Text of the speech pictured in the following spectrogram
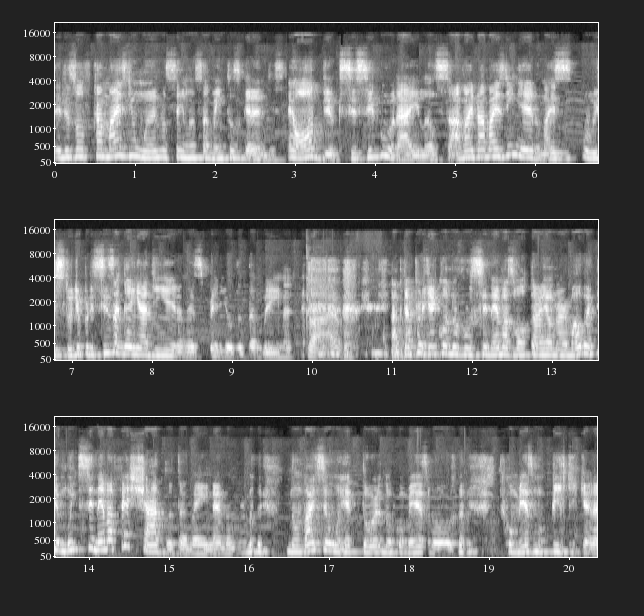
eles vão ficar mais de um ano sem lançamentos grandes. É óbvio que se segurar e lançar vai dar mais dinheiro, mas o estúdio precisa ganhar dinheiro nesse período também, né? Claro. Até porque quando os cinemas voltarem ao normal, vai ter muito cinema fechado também, né? Não, não vai ser um retorno com o mesmo, com o mesmo pique que era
